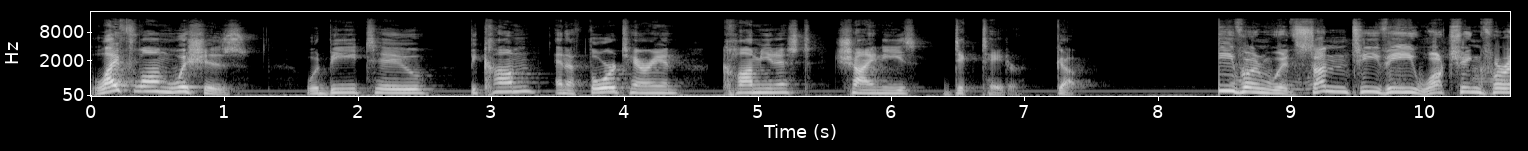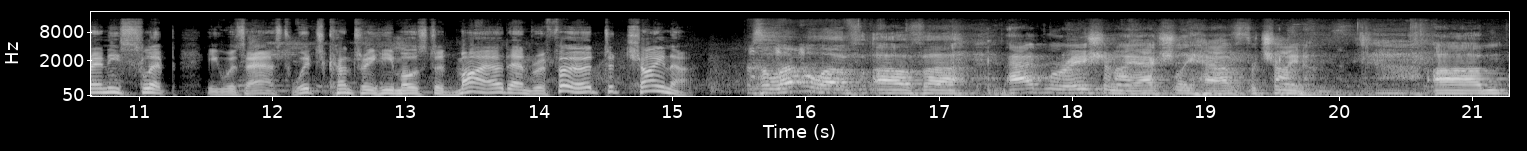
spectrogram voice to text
lifelong wishes would be to become an authoritarian communist Chinese dictator. Go. Even with Sun TV watching for any slip, he was asked which country he most admired and referred to China. There's a level of, of uh, admiration I actually have for China. Um,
